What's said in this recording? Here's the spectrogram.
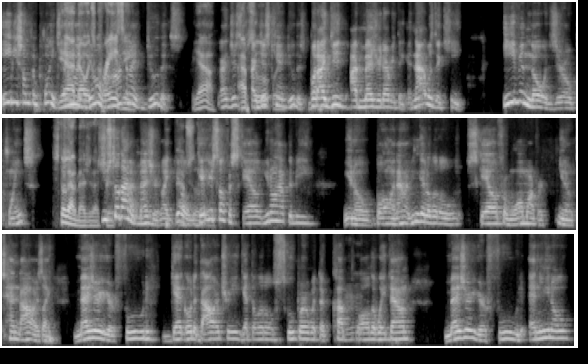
80 something points. Yeah, I'm no, it's crazy." How can I do this? Yeah. I just I just can't do this. But I did, I measured everything. And that was the key. Even though it's zero points, Still got to measure that you shit. still gotta measure. Like, yo, Absolutely. get yourself a scale. You don't have to be, you know, balling out. You can get a little scale from Walmart for, you know, ten dollars. Like measure your food, get go to Dollar Tree, get the little scooper with the cup Mhm. all the way down. Measure your food. And you know,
